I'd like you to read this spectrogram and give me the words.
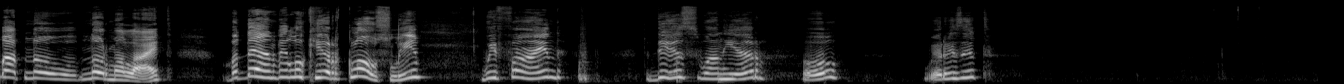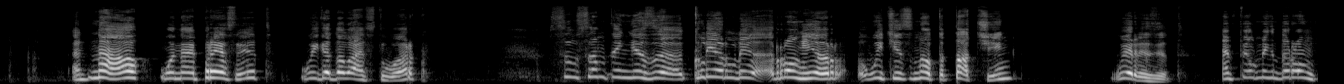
but no normal light. But then we look here closely, we find this one here. Oh, where is it? And now, when I press it, we get the lights to work. So something is uh, clearly wrong here, which is not touching. Where is it? I'm filming the wrong.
